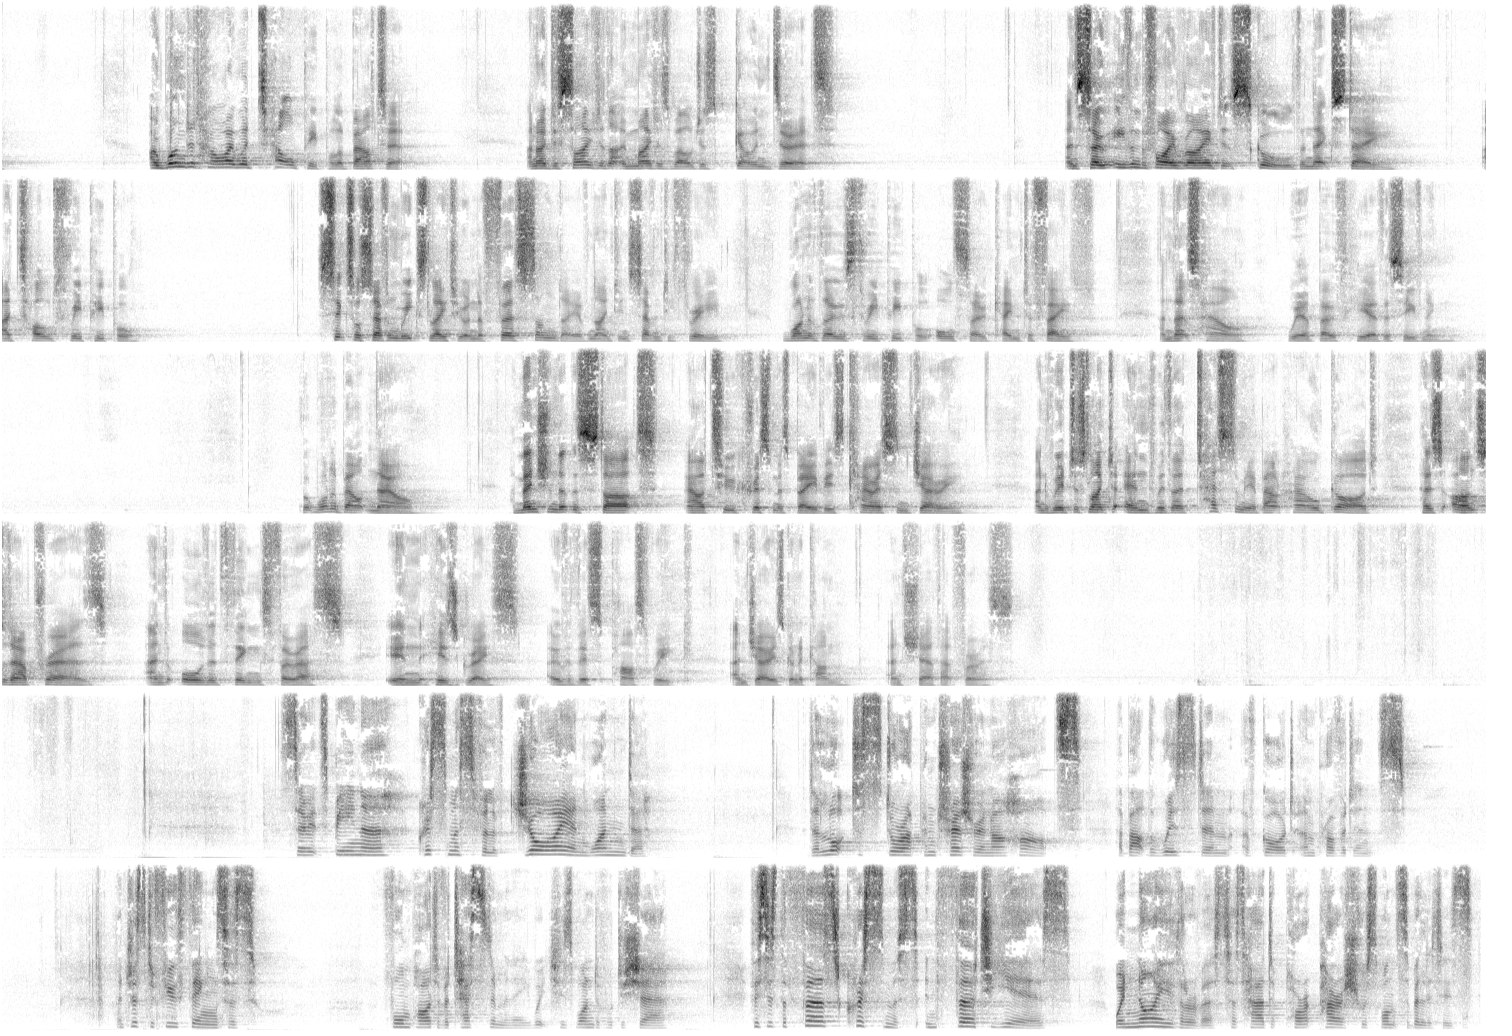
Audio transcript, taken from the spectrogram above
I wondered how I would tell people about it. And I decided that I might as well just go and do it. And so, even before I arrived at school the next day, I told three people. Six or seven weeks later, on the first Sunday of 1973, one of those three people also came to faith. And that's how we're both here this evening. But what about now? I mentioned at the start our two Christmas babies, Karis and Jerry. And we'd just like to end with a testimony about how God has answered our prayers and ordered things for us in His grace over this past week. And Jerry's going to come and share that for us. So it's been a Christmas full of joy and wonder and a lot to store up and treasure in our hearts about the wisdom of God and providence. And just a few things as form part of a testimony which is wonderful to share. This is the first Christmas in 30 years when neither of us has had parish responsibilities.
